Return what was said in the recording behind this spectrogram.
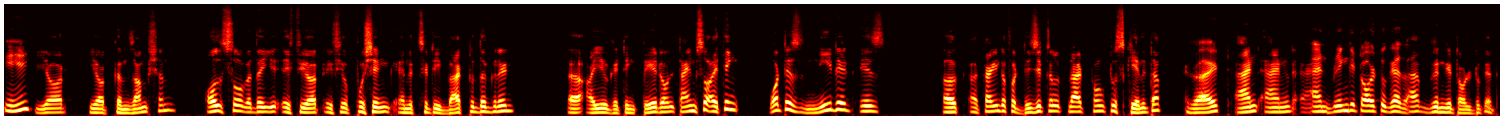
Mhm. your your consumption. Also, whether you, if you're if you're pushing electricity back to the grid, uh, are you getting paid on time? So, I think what is needed is a, a kind of a digital platform to scale it up Right. and and And bring it all together. and bring it all together.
